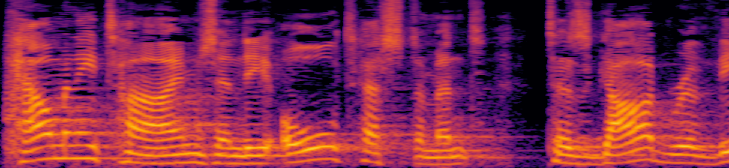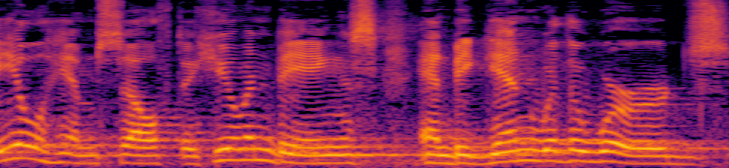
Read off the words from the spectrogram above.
How many times in the Old Testament does God reveal himself to human beings and begin with the words,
